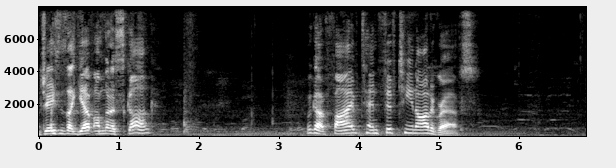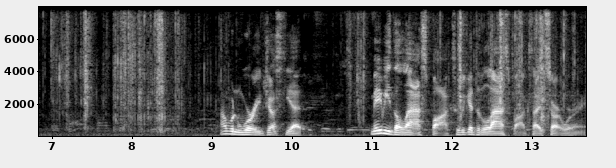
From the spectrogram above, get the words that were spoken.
Jason's like, yep, I'm going to skunk. We got 5, 10, 15 autographs. I wouldn't worry just yet. Maybe the last box. If we get to the last box, I'd start worrying.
